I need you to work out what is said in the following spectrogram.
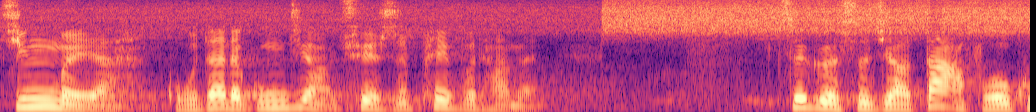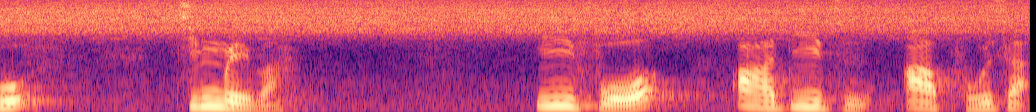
精美啊！古代的工匠确实佩服他们。这个是叫大佛窟，精美吧？一佛、二弟子、二菩萨。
